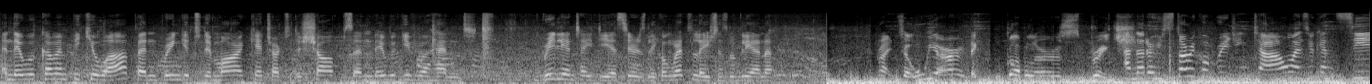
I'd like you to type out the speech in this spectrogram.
and they will come and pick you up and bring you to the market or to the shops, and they will give you a hand. Brilliant idea, seriously. Congratulations, Ljubljana. Right, so we are the Cobbler's Bridge. Another historical bridge in town. As you can see,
